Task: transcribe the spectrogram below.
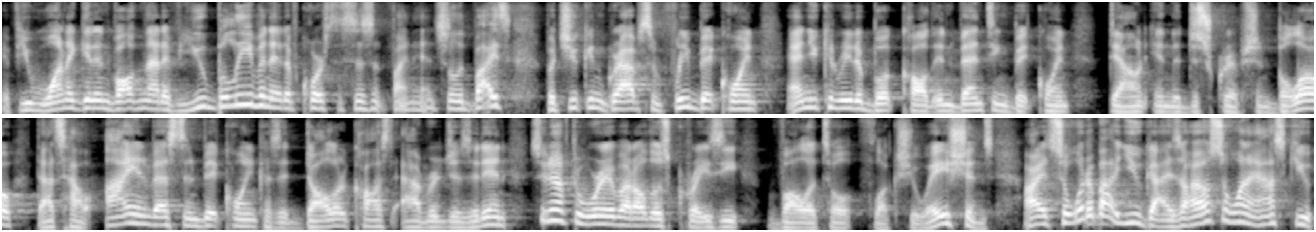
If you want to get involved in that, if you believe in it, of course, this isn't financial advice, but you can grab some free Bitcoin and you can read a book called Inventing Bitcoin down in the description below. That's how I invest in Bitcoin because it dollar cost averages it in. So you don't have to worry about all those crazy volatile fluctuations. All right. So what about you guys? I also want to ask you,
